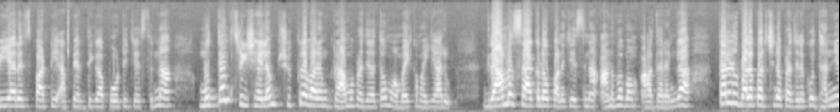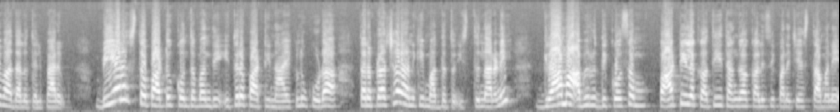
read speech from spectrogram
బీఆర్ఎస్ పార్టీ అభ్యర్థిగా పోటీ చేస్తున్న ముద్దం శ్రీశైలం శుక్రవారం గ్రామ ప్రజలతో మమైకమయ్యారు. గ్రామ శాఖలో పనిచేసిన అనుభవం ఆధారంగా తనను బలపరిచిన ప్రజలకు ధన్యవాదాలు తెలిపారు. బీఆర్ఎస్తో పాటు కొంతమంది ఇతర పార్టీ నాయకులు కూడా తన ప్రచారానికి మద్దతు ఇస్తున్నారని గ్రామ అభివృద్ధి కోసం పార్టీలకు అతీతంగా కలిసి పనిచేస్తామనే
